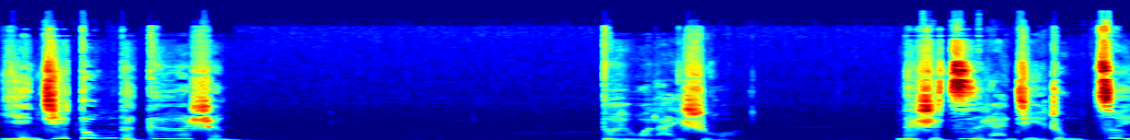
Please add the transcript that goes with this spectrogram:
隐居东的歌声。对我来说，那是自然界中最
